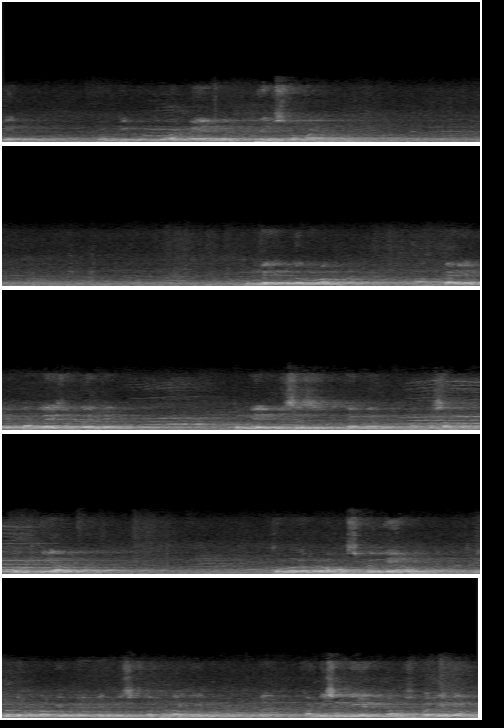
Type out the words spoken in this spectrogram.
Jai twenty twenty one में स्ट्रोक आया था। तो मेरे दोनों हाथ पैर एकदम पैरलाइज हो गए थे तो मेरी मिसेस ने डॉक्टर साहब को फ़ोन किया। तो उन्होंने बोला, हॉस्पिटल ले आओ। इन्होंने बोला कि मेरी मिसेस ने बोला कि मैं कंडीशन नहीं है कि मैं हॉस्पिटल लेके आऊँ।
